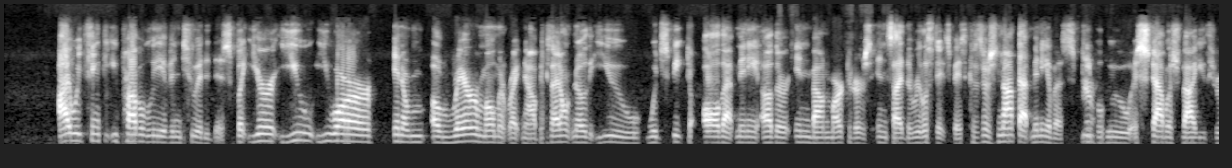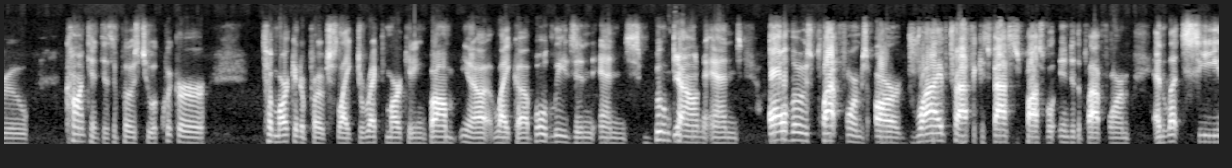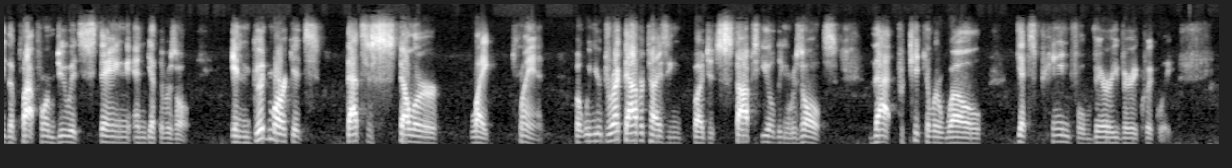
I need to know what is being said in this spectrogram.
I would think that you probably have intuited this, but you're you you are in a, a rare moment right now because I don't know that you would speak to all that many other inbound marketers inside the real estate space because there's not that many of us people no. who establish value through content as opposed to a quicker to market approach like direct marketing, bomb, you know, like uh, bold leads and and Boomtown yeah. and all those platforms are drive traffic as fast as possible into the platform and let's see the platform do its thing and get the result. In good markets, that's a stellar like plan. But when your direct advertising budget stops yielding results, that particular well gets painful very, very quickly.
